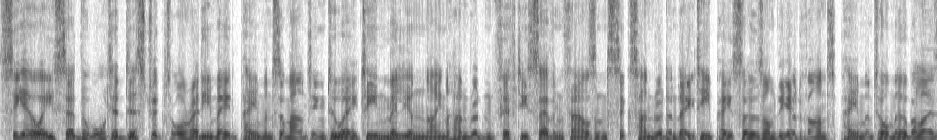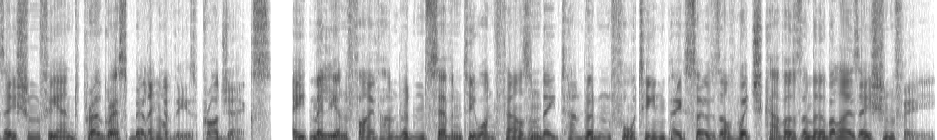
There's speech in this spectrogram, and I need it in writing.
COA said the water district already made payments amounting to 18,957,680 pesos on the advance payment or mobilization fee and progress billing of these projects. 8,571,814 pesos of which covers the mobilization fee.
